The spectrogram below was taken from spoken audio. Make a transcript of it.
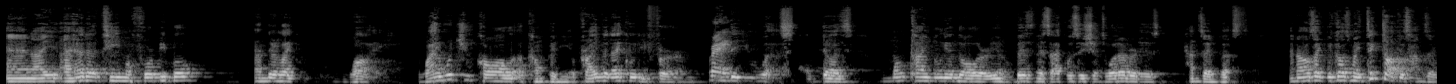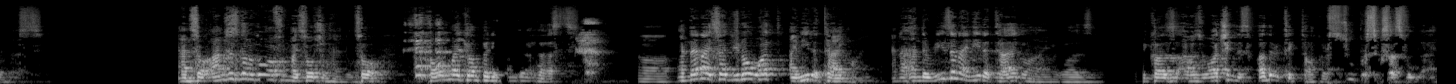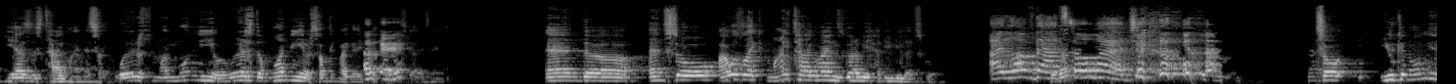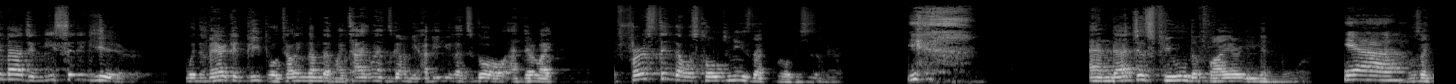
And I, I had a team of four people, and they're like, why? Why would you call a company, a private equity firm Right. in the US that does multi-million dollar, you know, business acquisitions, whatever it is, Hamza Invest? And I was like, because my TikTok is Hamza Invest. And so I'm just going to go off of my social handle. So called my company Invest. Uh, and then I said, you know what? I need a tagline. And, and the reason I need a tagline was because I was watching this other TikToker, super successful guy. And he has this tagline. It's like, where's my money or where's the money or something like that. Okay. this guy's name. And uh, and so I was like, my tagline is gonna be Habibi, let's go. I love that so, much. so you can only imagine me sitting here with American people telling them that my tagline is gonna be Habibi, let's go, and they're like, the first thing that was told to me is that, bro, this is America. Yeah. And that just fueled the fire even more. Yeah. I was like,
